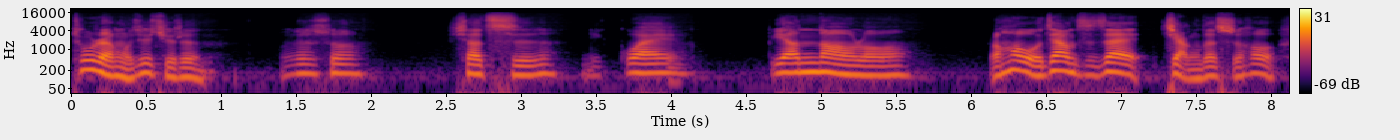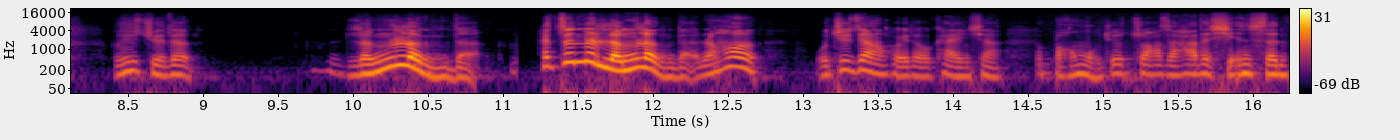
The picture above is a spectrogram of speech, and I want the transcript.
突然我就觉得，我就说：“小慈，你乖，不要闹喽。”然后我这样子在讲的时候，我就觉得冷冷的。还真的冷冷的，然后我就这样回头看一下，保姆就抓着他的先生，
